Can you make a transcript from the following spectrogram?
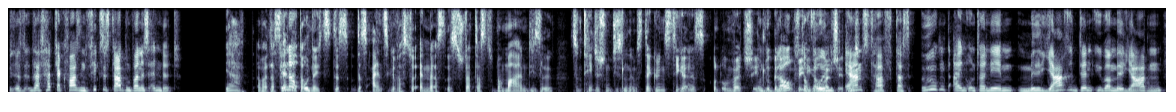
das, das hat ja quasi ein fixes Datum, wann es endet. Ja, aber das genau, ändert doch nichts. Das, das Einzige, was du änderst, ist, statt dass du normalen Diesel, synthetischen Diesel nimmst, der günstiger ist und umweltschädlich. Und du glaubst äh, doch wohl nicht ernsthaft, dass irgendein Unternehmen Milliarden über Milliarden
